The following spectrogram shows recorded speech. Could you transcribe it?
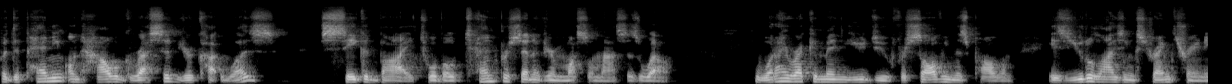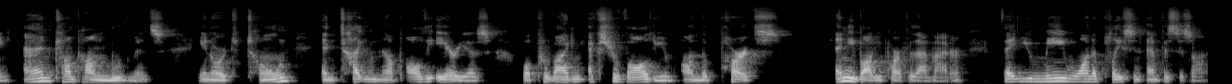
but depending on how aggressive your cut was, say goodbye to about 10% of your muscle mass as well. What I recommend you do for solving this problem is utilizing strength training and compound movements in order to tone and tighten up all the areas while providing extra volume on the parts, any body part for that matter, that you may want to place an emphasis on.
